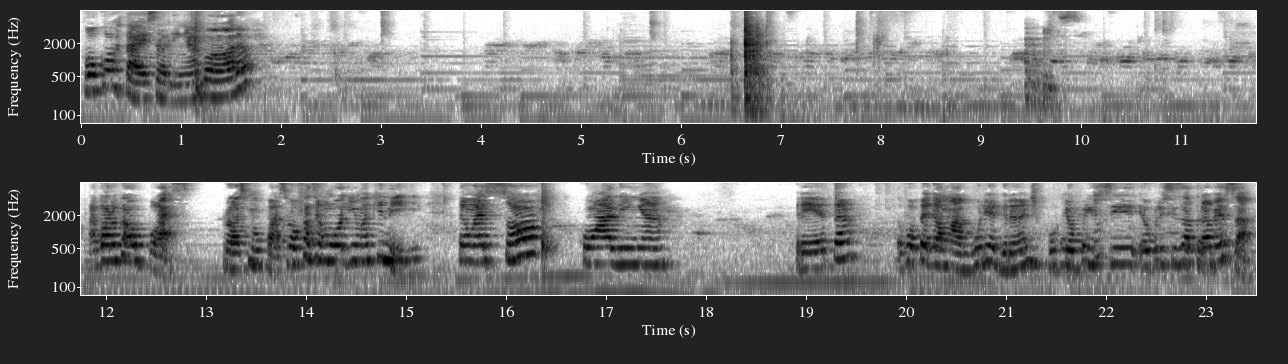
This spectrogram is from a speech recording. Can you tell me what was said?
Vou cortar essa linha agora. Isso. Agora qual o passo? Próximo passo. Vou fazer um olhinho aqui nele. Então é só com a linha preta. Eu vou pegar uma agulha grande porque eu preciso, eu preciso atravessar.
